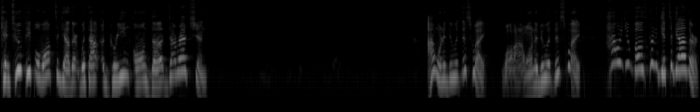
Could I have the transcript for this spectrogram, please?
Can two people walk together without agreeing on the direction? I want to do it this way. Well, I want to do it this way. How are you both going to get together?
